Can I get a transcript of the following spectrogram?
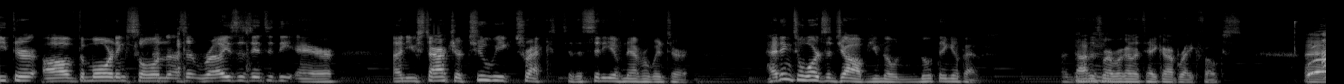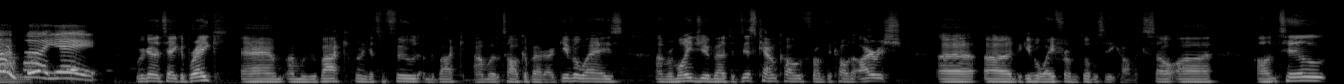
ether of the morning sun as it rises into the air, and you start your two week trek to the city of Neverwinter, heading towards a job you know nothing about. And that is Mhm. where we're going to take our break, folks. Um, ah, yay! we're going to take a break um, and we'll be back. We're going to get some food and be back and we'll talk about our giveaways and remind you about the discount code from Dakota Irish, uh, uh, the giveaway from Dublin City Comics. So uh, until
